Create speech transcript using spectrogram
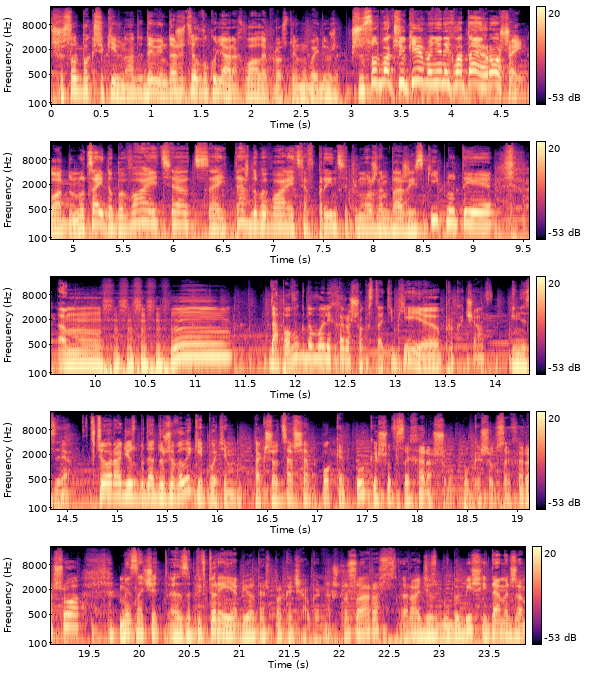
600 баксюків треба. Де він? Навіть цього в окулярах вали, просто йому байдуже. 600 баксюків, мені не вистачає грошей. Ладно, ну цей добивається, цей теж добивається. В принципі, можна навіть і скіпнути. Ем... Да, павук доволі хорошо, кстати, б'є, я його прокачав. І не зря. В цього радіус буде дуже великий потім. Так що це все поки, поки що все хорошо. Поки що все хорошо. Ми, значить, е, за півтори я б його теж прокачав, звісно. Зараз радіус був би більший, демеджа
